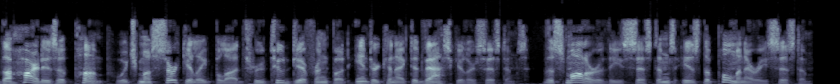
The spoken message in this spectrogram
The heart is a pump which must circulate blood through two different but interconnected vascular systems. The smaller of these systems is the pulmonary system.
